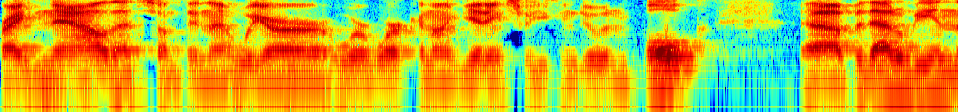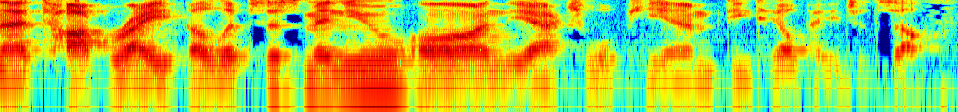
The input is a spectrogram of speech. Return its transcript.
right now. That's something that we are we're working on getting so you can do it in bulk. Uh, but that'll be in that top right ellipsis menu on the actual PM detail page itself.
